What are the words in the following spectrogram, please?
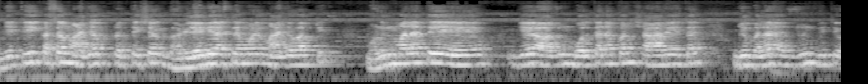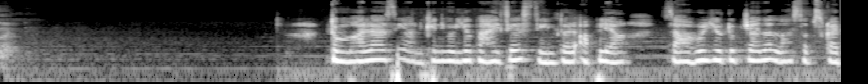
म्हणजे ती कसं माझ्या प्रत्यक्ष घडलेली असल्यामुळे माझ्या बाबतीत म्हणून मला ते जे अजून बोलताना पण शहारे येत आहे जे मला अजून भीती वाटते. तुम्हाला असे आणखीन व्हिडिओ पाहायचे असतील तर आपल्या चाहूल यूट्यूब चॅनलला सबस्क्राईब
